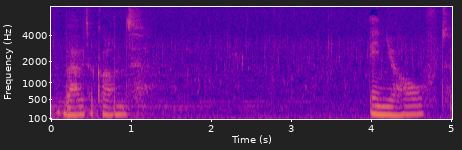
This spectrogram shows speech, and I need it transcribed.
De buitenkant. In je hoofd.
